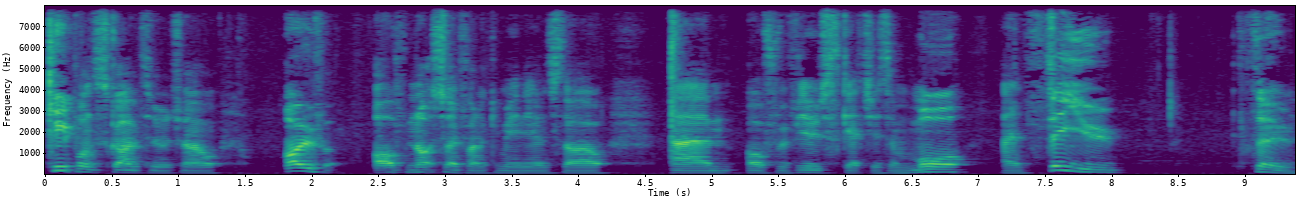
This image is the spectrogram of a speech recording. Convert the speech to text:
keep on subscribing to the channel over of not so funny comedian style um, of reviews, sketches, and more. And see you soon.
